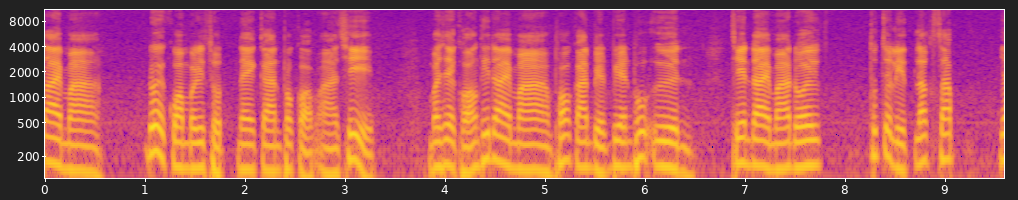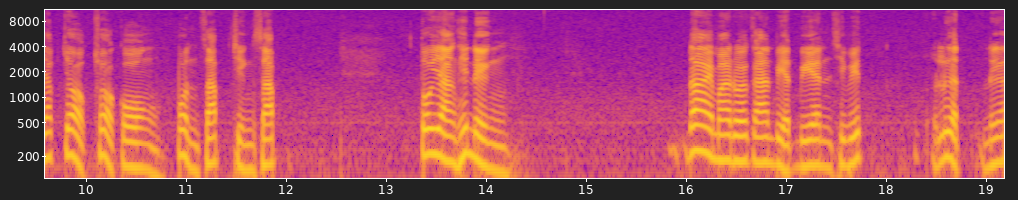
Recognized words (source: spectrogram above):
ได้มาด้วยความบริสุทธิ์ในการประกอบอาชีพ ไม่ใช่ของที่ได้มา เพราะการเบียดเบียนผู้อื่น เช่นได้มาโดยทุจริตลักทรัพย์ ยักยอกช่อโกงป้นทรัพย์ชิงทรัพย์ ตัวอย่างที่หนึ่งได้มาโดยการเบียดเบียนชีวิตเลือดเนื้อ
